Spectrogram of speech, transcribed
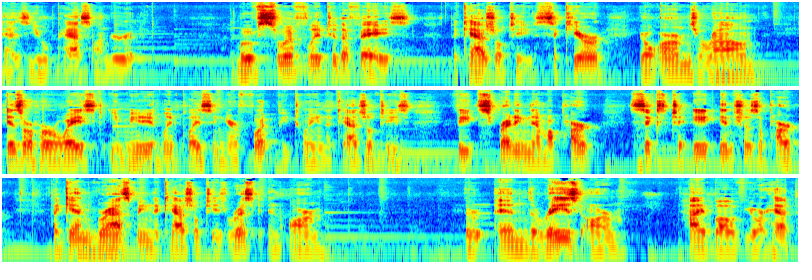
as you pass under it. Move swiftly to the face, the casualty. Secure your arms around his or her waist, immediately placing your foot between the casualty's feet, spreading them apart six to eight inches apart. Again, grasping the casualty's wrist and arm and the raised arm high above your head.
